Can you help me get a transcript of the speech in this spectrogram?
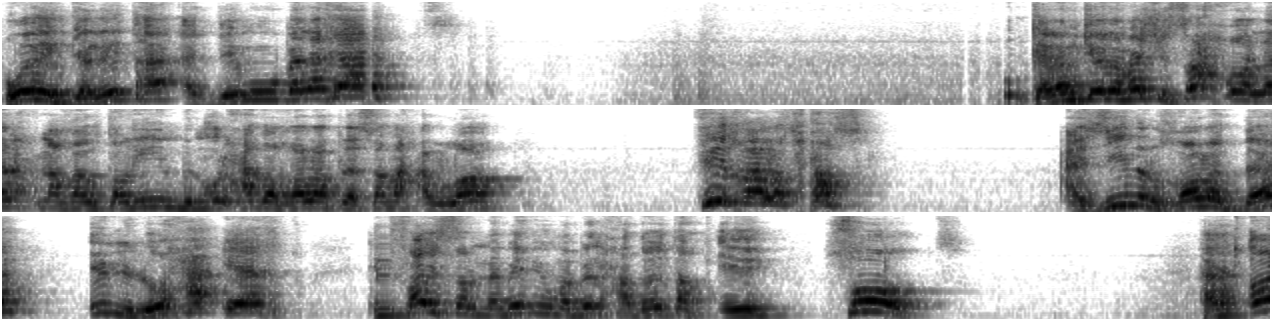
ورجالتها قدموا بلاغات والكلام كده ماشي صح ولا إحنا غلطانين بنقول حاجة غلط لا سمح الله؟ في غلط حصل. عايزين الغلط ده اللي له حق ياخده. الفيصل ما بيني وما بين حضرتك إيه؟ صوت. هتقول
